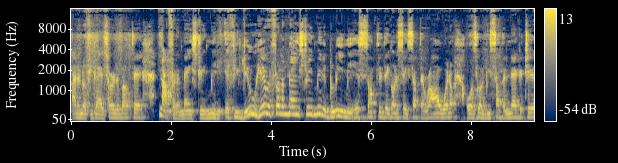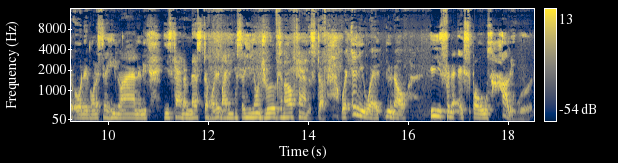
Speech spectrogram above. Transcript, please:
I don't know if you guys heard about that. Not for the mainstream media. If you do hear it from the mainstream media, believe me, it's something they're going to say something wrong with him, or it's going to be something negative, or they're going to say he lying and he, he's kind of messed up, or they might even say he on drugs and all kind of stuff. Well, anyway, you know, he's going to expose Hollywood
